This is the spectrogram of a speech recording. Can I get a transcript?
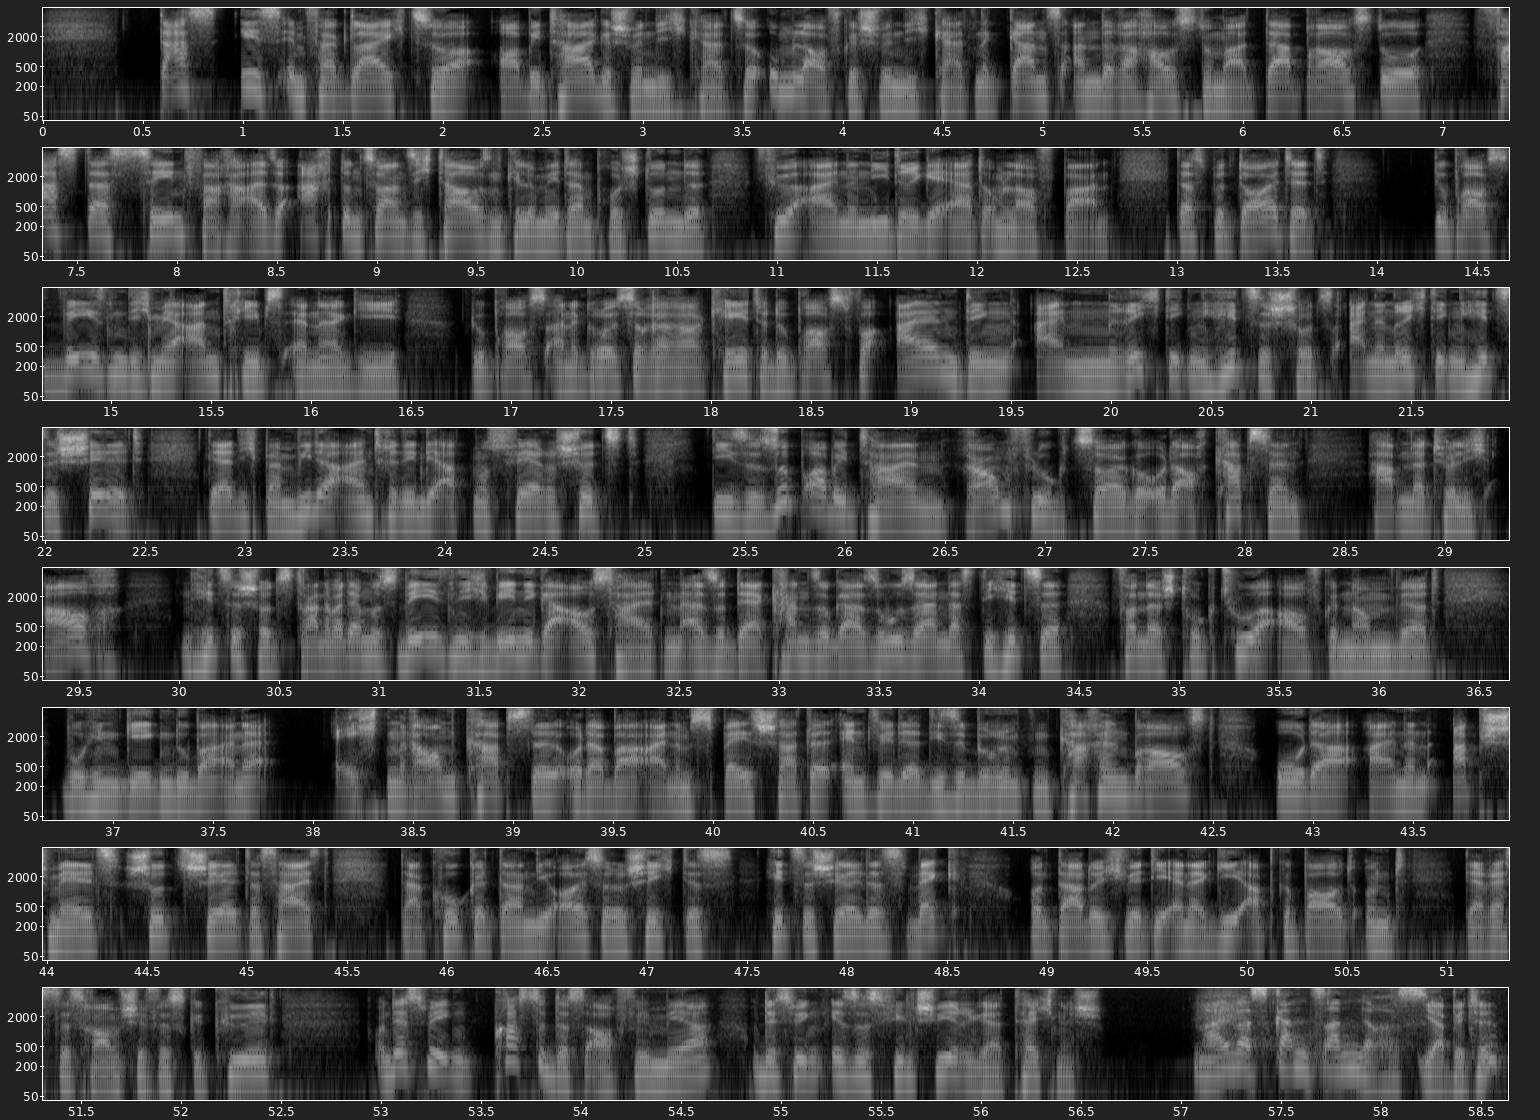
Das ist im Vergleich zur Orbitalgeschwindigkeit, zur Umlaufgeschwindigkeit eine ganz andere Hausnummer. Da brauchst du fast das Zehnfache, also 28.000 Kilometern pro Stunde für eine niedrige Erdumlaufbahn. Das bedeutet, Du brauchst wesentlich mehr Antriebsenergie. Du brauchst eine größere Rakete. Du brauchst vor allen Dingen einen richtigen Hitzeschutz, einen richtigen Hitzeschild, der dich beim Wiedereintritt in die Atmosphäre schützt. Diese suborbitalen Raumflugzeuge oder auch Kapseln haben natürlich auch einen Hitzeschutz dran, aber der muss wesentlich weniger aushalten. Also der kann sogar so sein, dass die Hitze von der Struktur aufgenommen wird, wohingegen du bei einer echten Raumkapsel oder bei einem Space Shuttle entweder diese berühmten Kacheln brauchst oder einen Abschmelzschutzschild. Das heißt, da kokelt dann die äußere Schicht des Hitzeschildes weg und dadurch wird die Energie abgebaut und der Rest des Raumschiffes gekühlt. Und deswegen kostet das auch viel mehr und deswegen ist es viel schwieriger technisch. Mal was ganz anderes. Ja, bitte.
